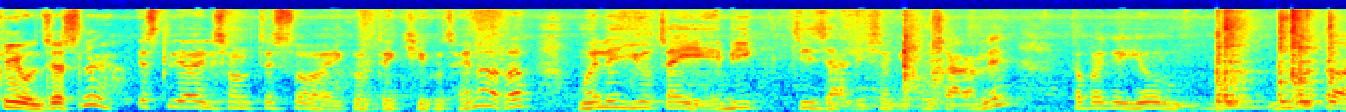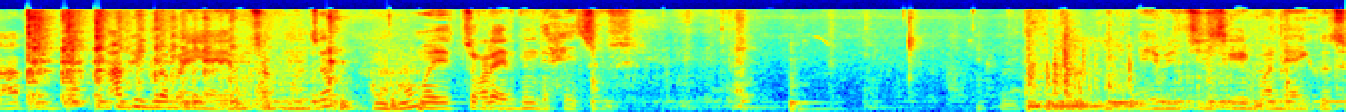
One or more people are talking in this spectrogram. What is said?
केही हुन्छ यसले? यसले अहिलेसम्म त्यसो भएको देखिएको छैन र मैले यो चाहिँ हेभी चिज हालिसकेको कारणले तपाईँको यो त आफै आफै तपाईँ यहाँ हेर्नु सक्नुहुन्छ। म यो चढाएर पनि देखाइछु हेभी चिजकै बनाएको छ।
